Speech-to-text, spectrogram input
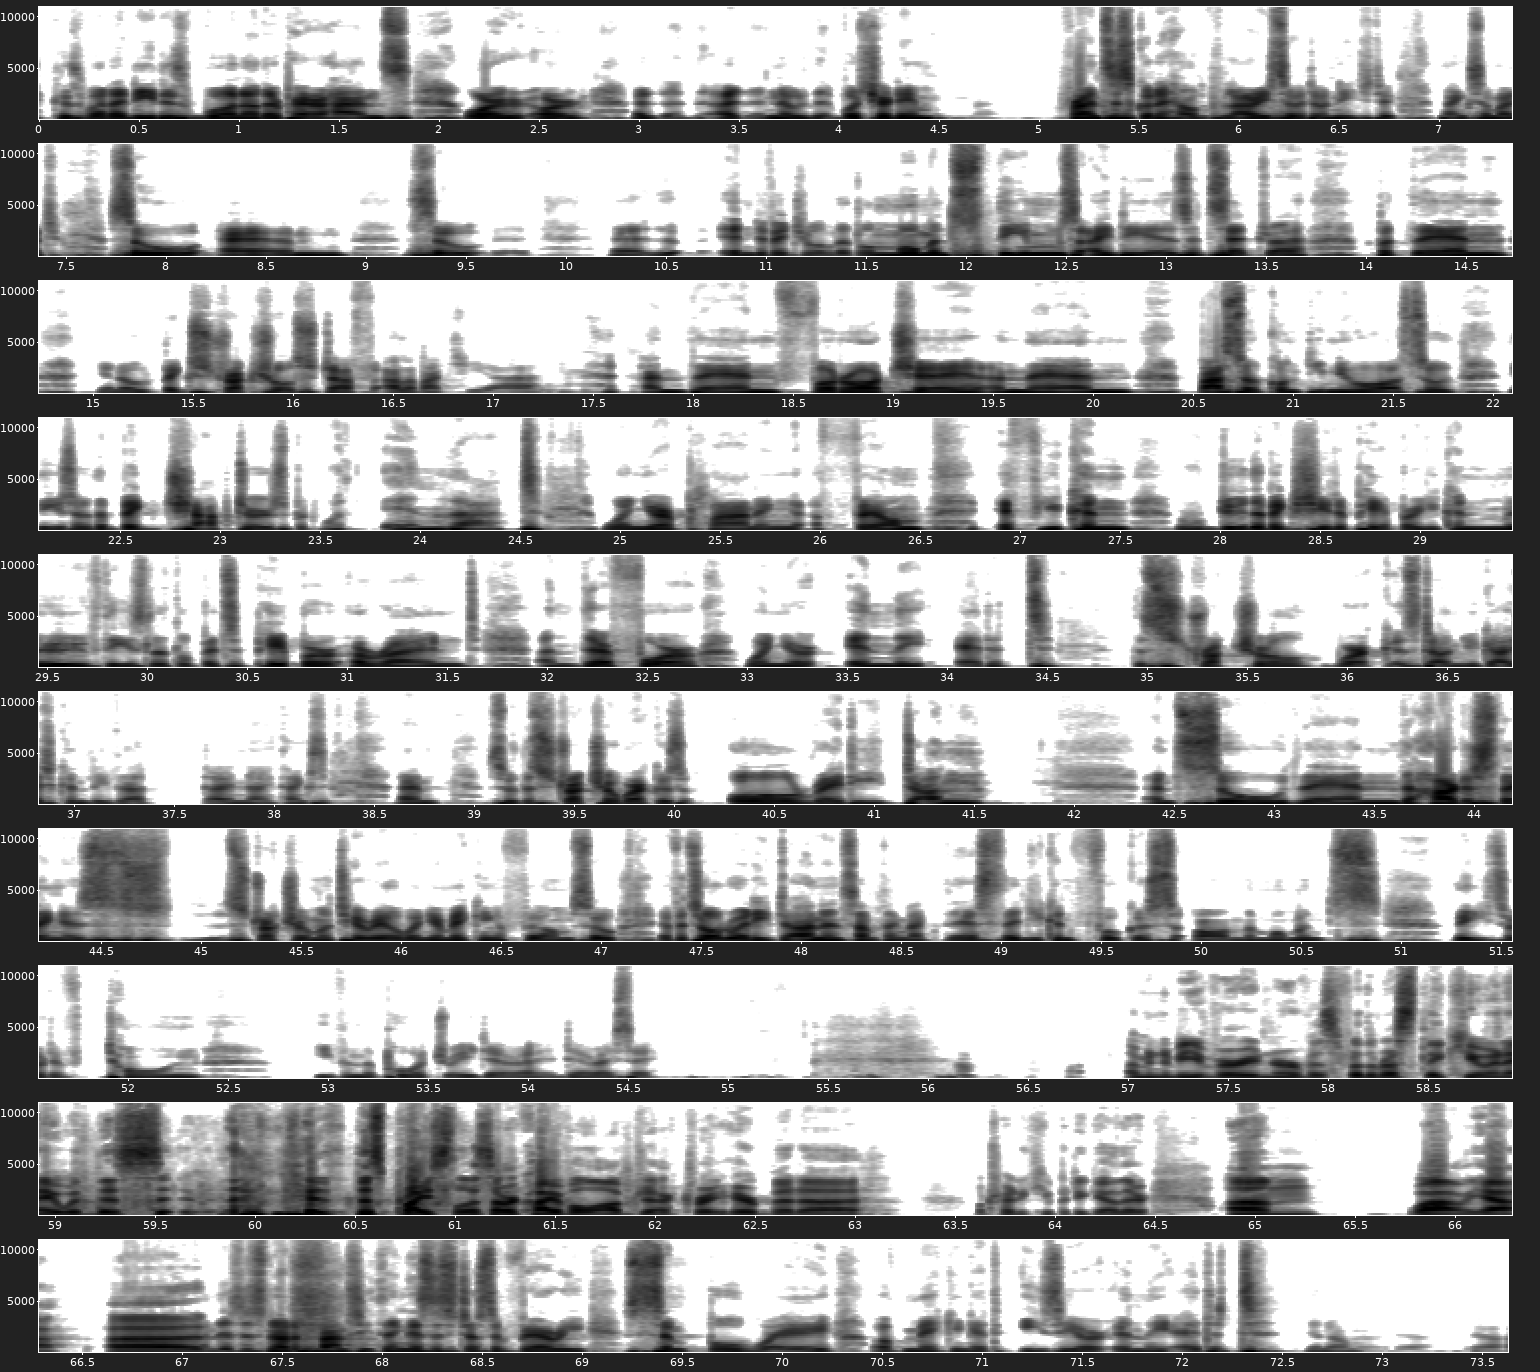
Because what I need is one other pair of hands, or or uh, uh, no, what's your name? Francis is going to help Larry, so I don't need you to. Thanks so much. So, um, so uh, individual little moments, themes, ideas, etc. But then, you know, big structural stuff, alla macchia, and then feroce, and then basso continuo. So these are the big chapters. But within that, when you're planning a film, if you can do the big sheet of paper, you can move these little bits of paper around, and therefore, when you're in the edit, the structural work is done. You guys can leave that down now, thanks. Um, so the structural work is already done. And so then the hardest thing is structural material when you're making a film. So if it's already done in something like this, then you can focus on the moments, the sort of tone, even the poetry, dare I, dare I say. I'm going to be very nervous for the rest of the Q and A with this, this, priceless archival object right here, but uh, I'll try to keep it together. Um, wow, yeah, uh, and this is not a fancy thing. This is just a very simple way of making it easier in the edit. You know. Yeah. Yeah.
